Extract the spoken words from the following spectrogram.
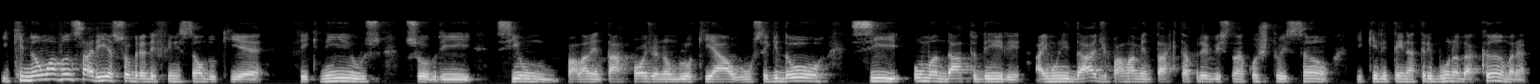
e que não avançaria sobre a definição do que é fake news, sobre se um parlamentar pode ou não bloquear algum seguidor, se o mandato dele, a imunidade parlamentar que está prevista na Constituição e que ele tem na tribuna da Câmara,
